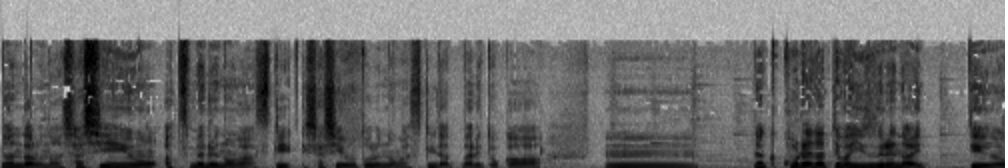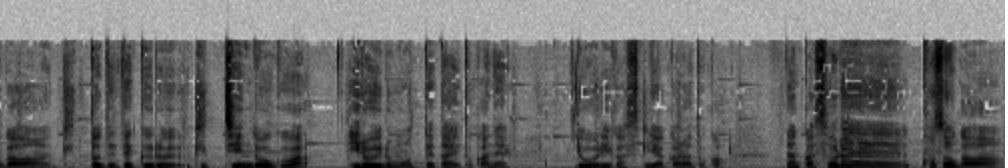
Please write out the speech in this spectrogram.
なんだろうな写真を集めるのが好き写真を撮るのが好きだったりとかうーんなんかこれだけは譲れないっていうのがきっと出てくるキッチン道具はいろいろ持ってたいとかね料理が好きやからとか。なんかそれこそが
